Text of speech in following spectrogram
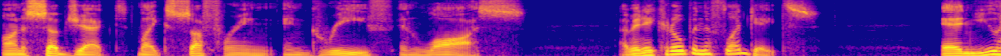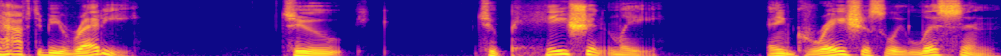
on a subject like suffering and grief and loss I mean, it could open the floodgates. And you have to be ready to, to patiently and graciously listen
